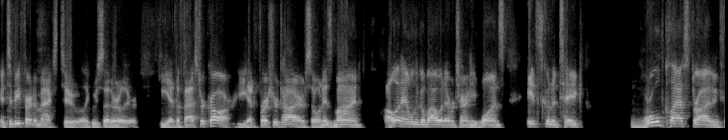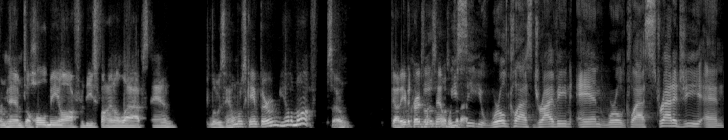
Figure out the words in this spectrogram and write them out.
And to be fair to Max too, like we said earlier, he had the faster car, he had fresher tires. So in his mind, I'll let Hamilton go by whatever turn he wants. It's going to take world class driving from him to hold me off for these final laps. And Lewis Hamilton just came through and he held him off. So got to give credit to Lewis Hamilton. We see world class driving and world class strategy. And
